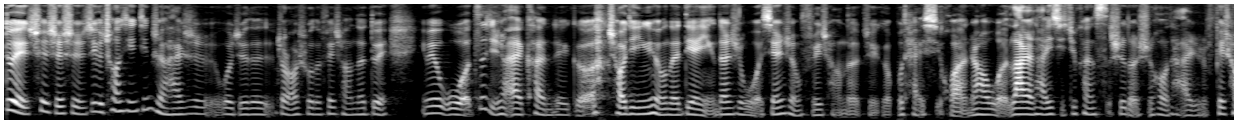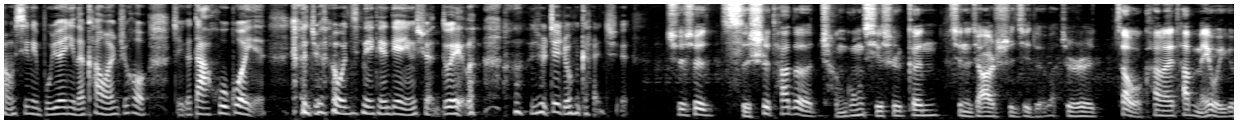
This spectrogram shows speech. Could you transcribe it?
对，确实是这个创新精神，还是我觉得周老师说的非常的对。因为我自己是爱看这个 超级英雄的电影，但是我先生非常的这个不太喜欢。然后我拉着他一起去看死侍的时候，他还是非常心里不愿意的。看完之后，这个大呼过瘾，觉得我那天电影选对了，就是这种感觉。其实此事它的成功其实跟现在叫二十世纪对吧？就是在我看来，它没有一个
